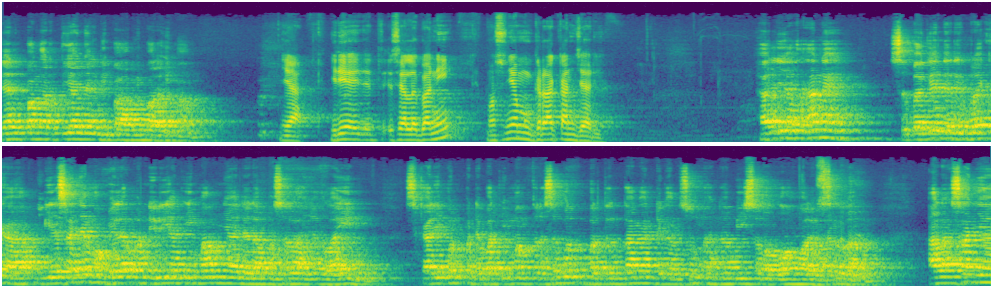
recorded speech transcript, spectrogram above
dan pengertian yang dipahami para imam. Ya, jadi Syalbani maksudnya menggerakkan jari. Hal yang aneh, sebagian dari mereka biasanya membela pendirian imamnya dalam masalah yang lain, sekalipun pendapat imam tersebut bertentangan dengan sunnah Nabi Shallallahu Alaihi Wasallam. Alasannya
